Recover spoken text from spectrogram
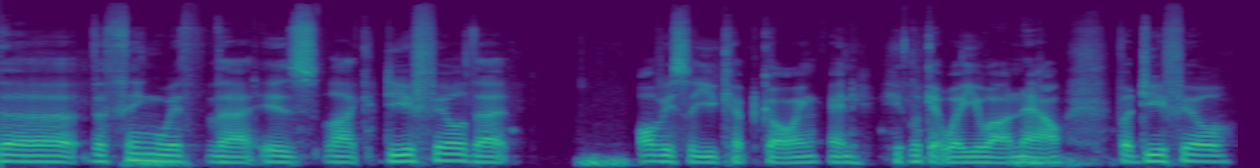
the the thing with that is like do you feel that obviously you kept going and look at where you are now but do you feel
